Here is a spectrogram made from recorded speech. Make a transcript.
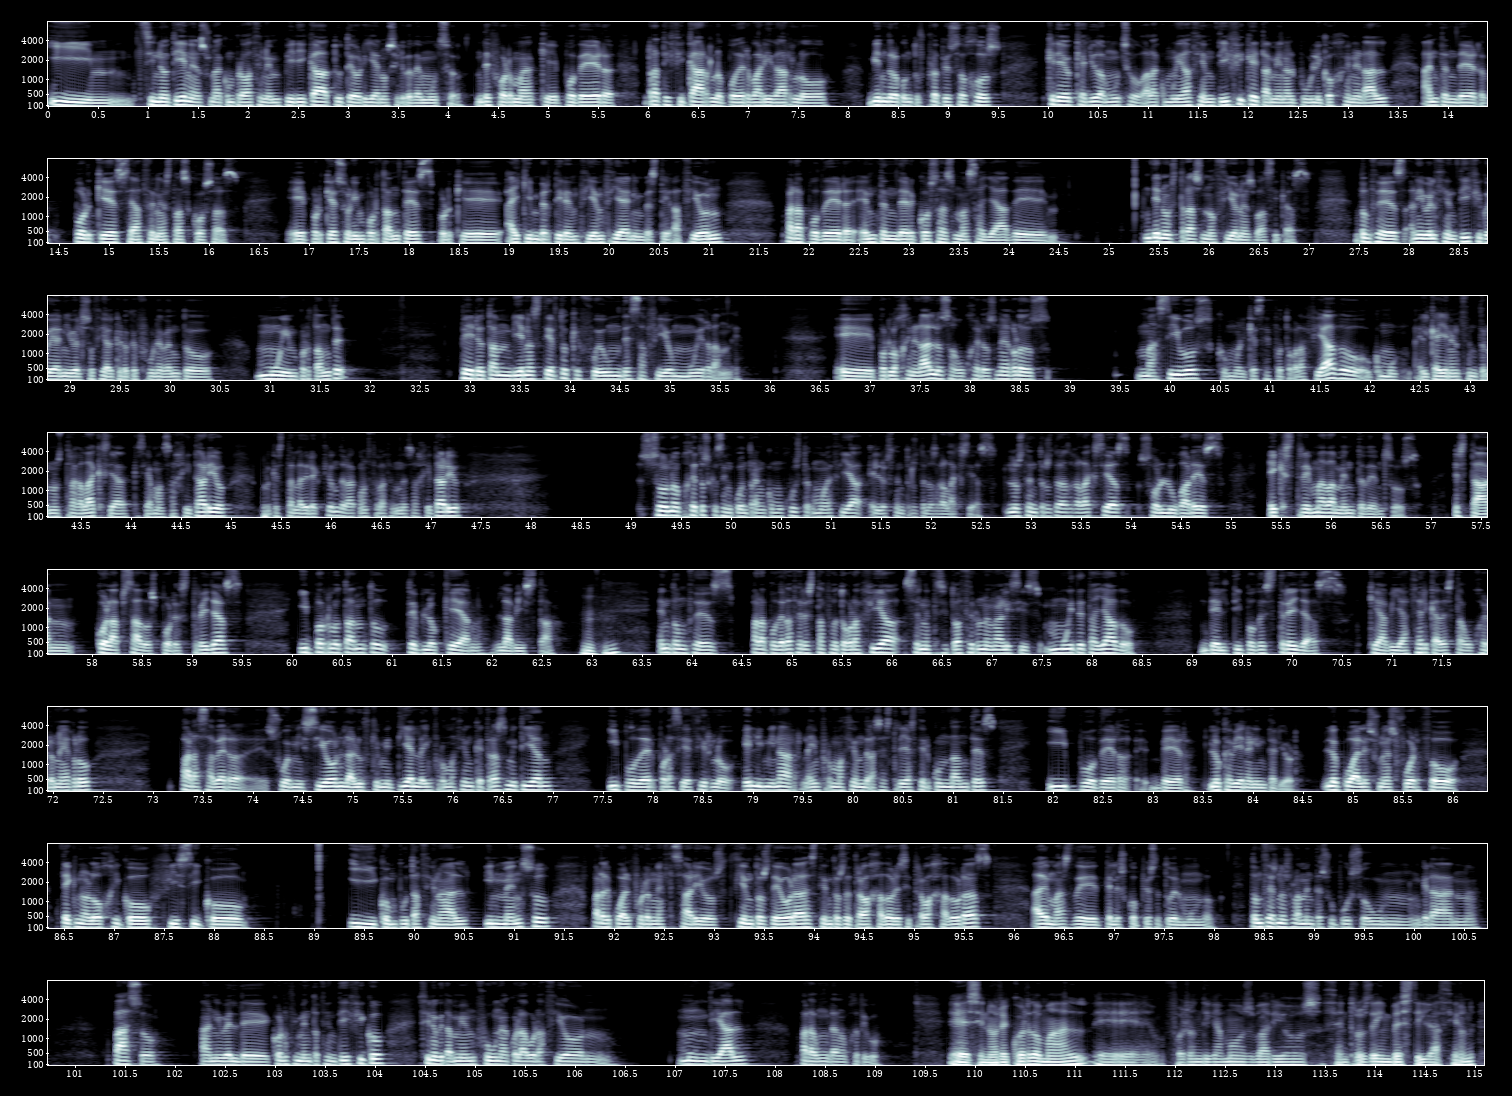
Y mm, si no tienes una comprobación empírica, tu teoría no sirve de mucho. De forma que poder ratificarlo, poder validarlo, viéndolo con tus propios ojos, creo que ayuda mucho a la comunidad científica y también al público general a entender por qué se hacen estas cosas, eh, por qué son importantes, porque hay que invertir en ciencia, en investigación, para poder entender cosas más allá de, de nuestras nociones básicas. Entonces, a nivel científico y a nivel social creo que fue un evento muy importante, pero también es cierto que fue un desafío muy grande. Eh, por lo general, los agujeros negros masivos, como el que se ha fotografiado o como el que hay en el centro de nuestra galaxia, que se llama Sagitario, porque está en la dirección de la constelación de Sagitario, son objetos que se encuentran, como justo como decía, en los centros de las galaxias. Los centros de las galaxias son lugares extremadamente densos. Están colapsados por estrellas y por lo tanto te bloquean la vista. Entonces, para poder hacer esta fotografía se necesitó hacer un análisis muy detallado del tipo de estrellas que había cerca de este agujero negro para saber eh, su emisión, la luz que emitían, la información que transmitían y poder, por así decirlo, eliminar la información de las estrellas circundantes y poder eh, ver lo que había en el interior. Lo cual es un esfuerzo tecnológico, físico y computacional inmenso para el cual fueron necesarios cientos de horas, cientos de trabajadores y trabajadoras, además de telescopios de todo el mundo. Entonces no solamente supuso un gran paso a nivel de conocimiento científico, sino que también fue una colaboración mundial para un gran objetivo. Eh, si no recuerdo mal, eh, fueron, digamos, varios centros de investigación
